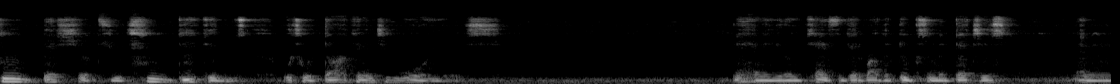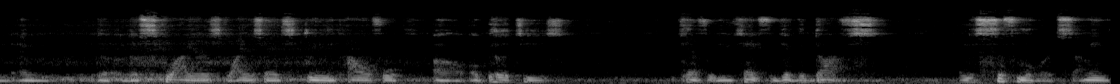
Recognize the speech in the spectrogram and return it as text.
true bishops, your true deacons, which were dark energy warriors. And you know, you can't forget about the dukes and the duchess and and the, the squires. Squires had extremely powerful uh, abilities. You can't you can't forget the Darths and the Sith Lords. I mean,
